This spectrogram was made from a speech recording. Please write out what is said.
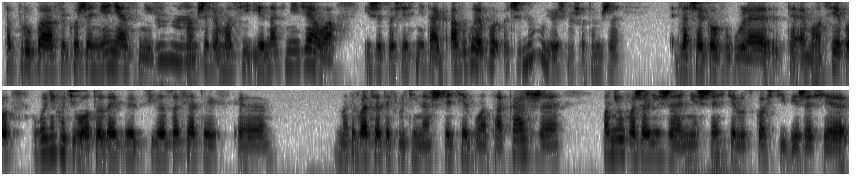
ta próba wykorzenienia z nich mhm. głębszych emocji jednak nie działa i że coś jest nie tak. A w ogóle, bo, czy my mówiłyśmy już o tym, że dlaczego w ogóle te emocje, bo ogólnie chodziło o to, jakby filozofia tych motywacja tych ludzi na szczycie była taka, że oni uważali, że nieszczęście ludzkości bierze się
